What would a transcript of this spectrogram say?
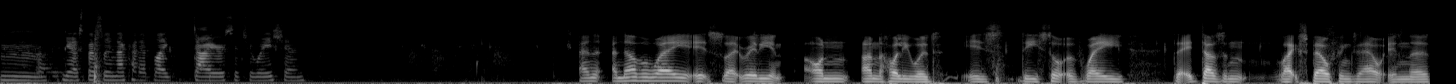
Mm, yeah, especially in that kind of like dire situation. And another way it's like really on on Hollywood is the sort of way that it doesn't like spell things out in the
